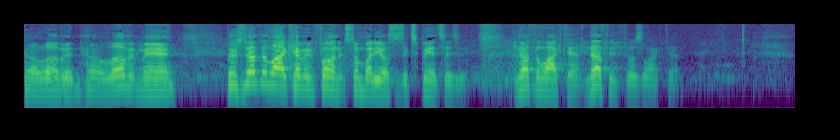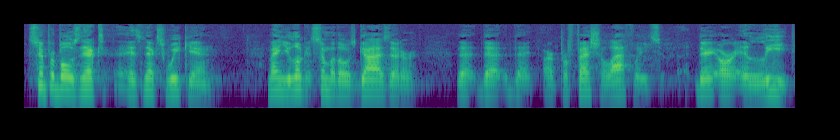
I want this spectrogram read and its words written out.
I love it. I love it, man. There's nothing like having fun at somebody else's expense, is it? Nothing like that. Nothing feels like that. Super Bowl's next is next weekend. Man, you look at some of those guys that are that, that, that are professional athletes. They are elite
